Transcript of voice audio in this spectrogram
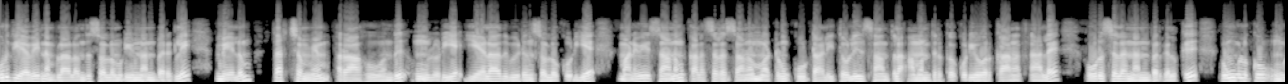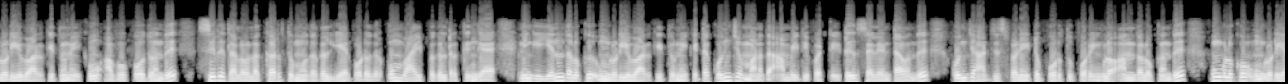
உறுதியாகவே நம்மளால் வந்து சொல்ல முடியும் நண்பர்களே. மேலும் தற்சமயம் ராகு வந்து உங்களுடைய ஏழாவது வீடுன்னு சொல்லக்கூடிய மனைவி ஸ்தானம் கலசர ஸ்தானம் மற்றும் கூட்டாளி தொழில் ஸ்தானத்தில் அமர்ந்திருக்கக்கூடிய ஒரு காரணத்தினால ஒரு சில நண்பர்களுக்கு உங்களுக்கும் உங்களுடைய வாழ்க்கை துணைக்கும் அவ்வப்போது வந்து சிறிதளவில் கருத்து மோதல்கள் ஏற்படுவதற்கும் வாய்ப்புகள் இருக்குங்க. நீங்க எந்த அளவுக்கு உங்களுடைய வாழ்க்கை துணை கிட்ட கொஞ்சம் மனதை அமைதிப்படுத்திட்டு சைலண்டா வந்து கொஞ்சம் அட்ஜஸ்ட் பண்ணிட்டு பொறுத்து போறீங்களோ அந்த அளவுக்கு வந்து உங்களுக்கும் உங்களுடைய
